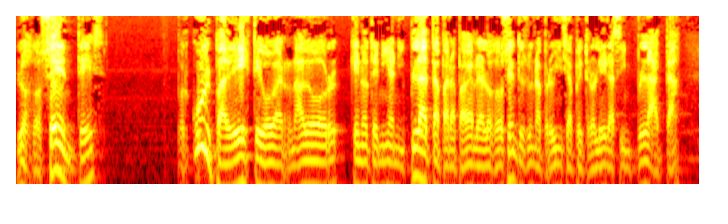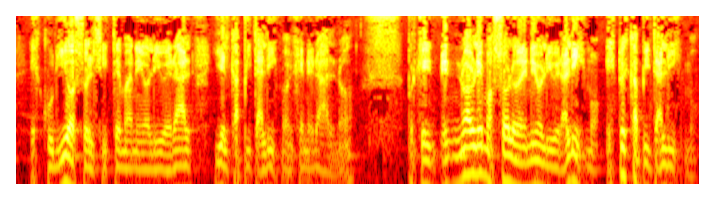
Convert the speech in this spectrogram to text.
Los docentes, por culpa de este gobernador que no tenía ni plata para pagarle a los docentes, una provincia petrolera sin plata, es curioso el sistema neoliberal y el capitalismo en general, ¿no? Porque eh, no hablemos solo de neoliberalismo, esto es capitalismo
